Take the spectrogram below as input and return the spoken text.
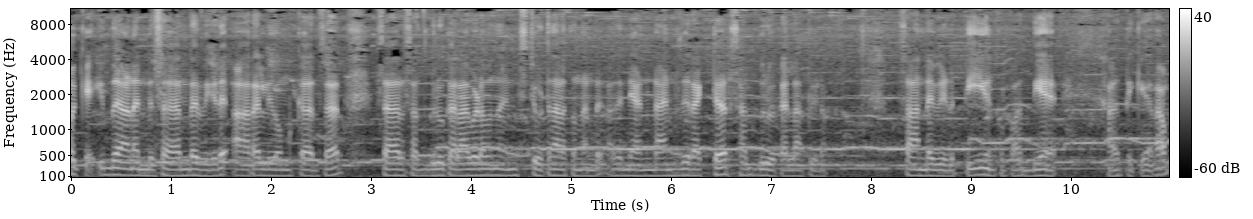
ഓക്കെ ഇതാണ് എന്റെ സാറിന്റെ വീട് R L Omkar sir. Sir Sadguru Kalapeetham എന്ന ഇൻസ്റ്റിറ്റ്യൂട്ട് നടത്തുന്നുണ്ട്. അതിന്റെ ഡാൻസ് ഡയറക്ടർ സദ്ഗുരു കലാപീഠം. സാറിന്റെ വീട് തീ നമുക്ക് പതിയെ അകത്ത് കയറാം.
